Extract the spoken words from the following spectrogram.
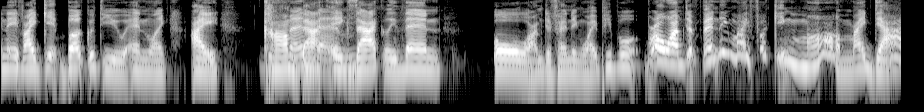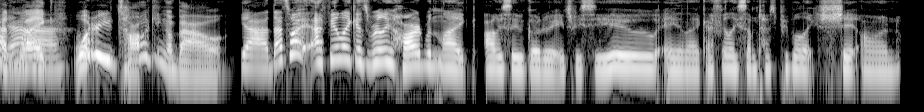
And if I get buck with you and like I Defend combat them. exactly, then oh, I'm defending white people. Bro, I'm defending my fucking mom, my dad. Yeah. Like, what are you talking about? Yeah, that's why I feel like it's really hard when like obviously we go to HBCU and like I feel like sometimes people like shit on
